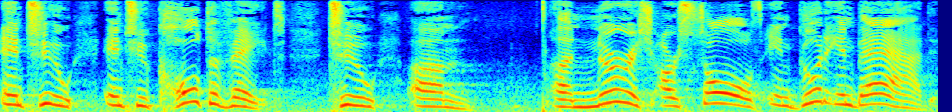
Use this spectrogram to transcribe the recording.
and to, and to cultivate, to um, uh, nourish our souls in good and bad,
